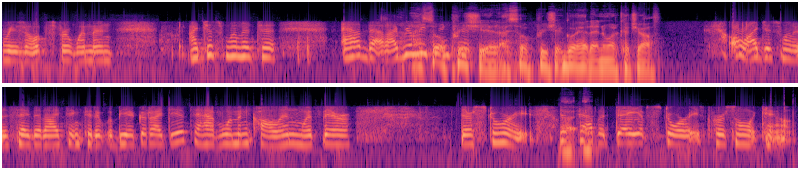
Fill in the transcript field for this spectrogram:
results for women. I just wanted to add that. I really I so appreciate that, it. I so appreciate it. Go ahead. I didn't want to cut you off. Oh, I just wanted to say that I think that it would be a good idea to have women call in with their their stories. Just Uh, have a day of stories, personal accounts.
